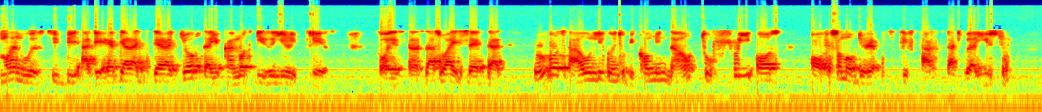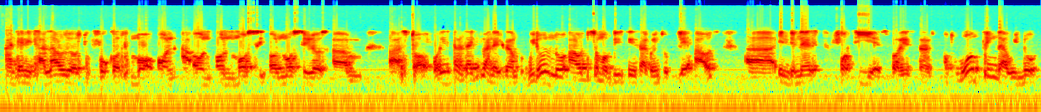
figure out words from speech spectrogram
man will still be at the. There are there are jobs that you cannot easily replace. For instance, that's why I said that robots are only going to be coming now to free us of some of the repetitive tasks that we are used to and then it allows us to focus more on on on more on more serious um, uh, stuff. For instance, I give an example. We don't know how some of these things are going to play out uh, in the next 40 years, for instance. But one thing that we know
